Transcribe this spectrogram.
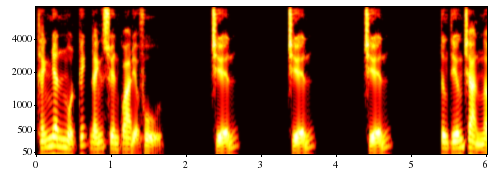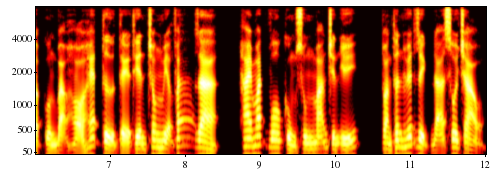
Thánh nhân một kích đánh xuyên qua địa phủ. Chiến! Chiến! Chiến! Từng tiếng tràn ngập cuồng bạo hò hét từ Tề Thiên trong miệng phát ra, hai mắt vô cùng sung mãn chiến ý, toàn thân huyết dịch đã sôi trào,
